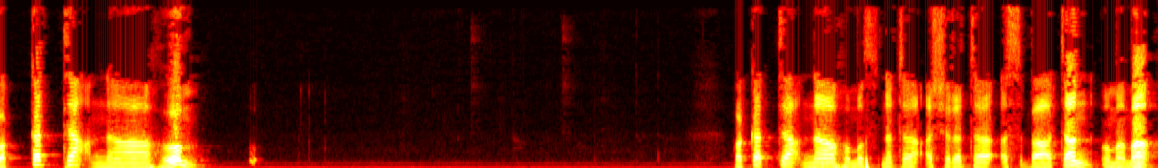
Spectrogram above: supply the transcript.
وقطعناهم وقطعناهم اثنتا عشرة أسباطا أمما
